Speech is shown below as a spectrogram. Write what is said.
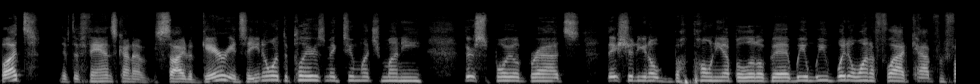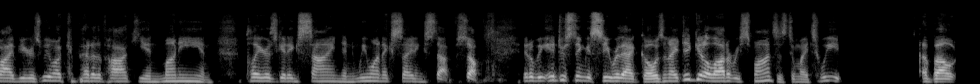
but if the fans kind of side with Gary and say, you know what, the players make too much money, they're spoiled brats, they should, you know, pony up a little bit. We we, we don't want a flat cap for five years. We want competitive hockey and money and players getting signed, and we want exciting stuff. So it'll be interesting to see where that goes. And I did get a lot of responses to my tweet about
